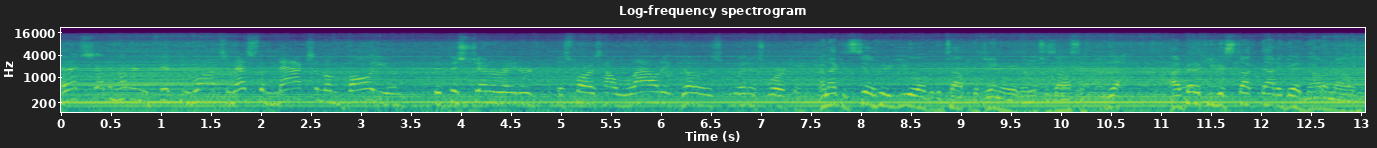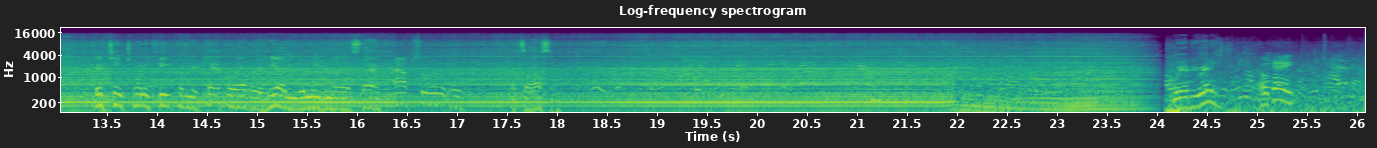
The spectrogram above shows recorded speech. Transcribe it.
And that's 750 watts, and that's the maximum volume that this generator, as far as how loud it goes when it's working. And I can still hear you over the top of the generator, which is awesome. Yeah. I bet if you get stuck that a good, I don't know, 15, 20 feet from your camper over a hill, you wouldn't even know it's there. Absolutely. That's awesome. Whenever you're ready. Okay, We have them.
